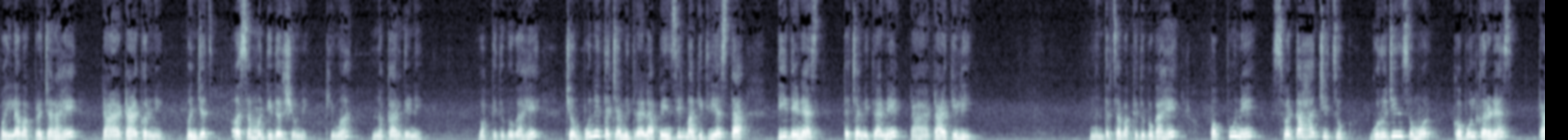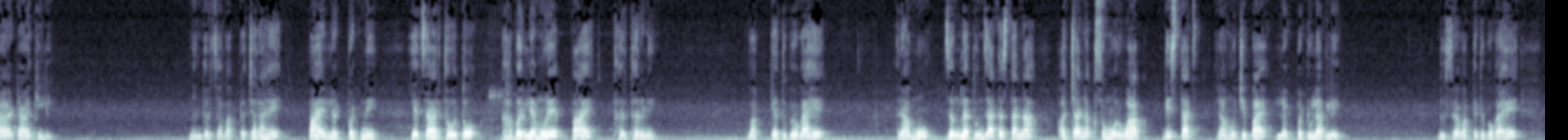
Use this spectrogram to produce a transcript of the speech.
पहिला वाक्प्रचार आहे टाळाटाळ करणे म्हणजेच असंमती दर्शवणे किंवा नकार देणे. वाक्यतुपयोग आहे चंपूने त्याच्या मित्राला पेन्सिल मागितली असता ती देण्यास त्याच्या मित्राने टाळाटाळ केली. नंतरचा वाक्यतुपयोग आहे पप्पूने स्वतःची चूक गुरुजींसमोर कबूल करण्यास टाळाटाळ केली. नंतरचा वाक्प्रचार आहे पाय लटपटणे. याचा अर्थ होतो घाबरल्यामुळे पाय थरथरणे. वाक्यात उपयोग आहे रामू जंगलातून जात असताना अचानक समोर वाघ दिसताच रामूचे पाय लटपटू लागले. दुसरा वाक्य ते बघा आहे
